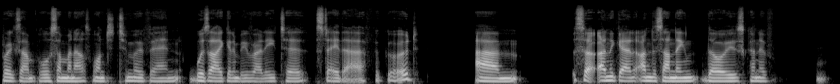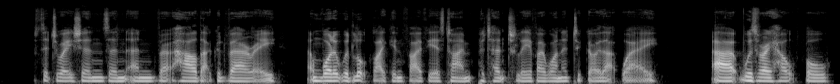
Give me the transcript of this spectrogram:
for example, someone else wanted to move in, was I going to be ready to stay there for good? Um, so, and again, understanding those kind of situations and, and how that could vary and what it would look like in five years' time, potentially, if I wanted to go that way, uh, was very helpful.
